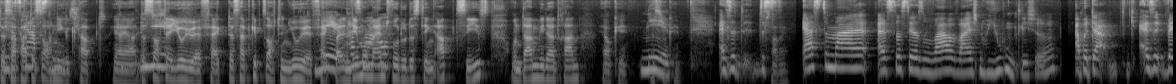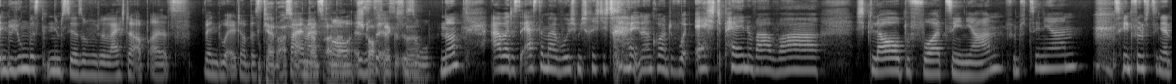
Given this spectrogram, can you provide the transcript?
Deshalb das hat es gab's auch nie nicht. geklappt. Ja, ja. Das ist auch Nee. der Jojo-Effekt. Deshalb gibt es auch den Jojo-Effekt. Nee, weil in dem Moment, auf. wo du das Ding abziehst und dann wieder dran, ja, okay. Nee. Okay. Also das Sorry. erste Mal, als das ja so war, war ich noch Jugendliche. Aber da, also wenn du jung bist, nimmst du ja sowieso leichter ab, als wenn du älter bist. Ja, du hast Vor ja einen ganz Frau. anderen Stoffwechsel. So, ne? Aber das erste Mal, wo ich mich richtig dran erinnern konnte, wo echt Pain war, war, ich glaube, vor 10 Jahren, 15 Jahren, 10, 15 Jahren,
